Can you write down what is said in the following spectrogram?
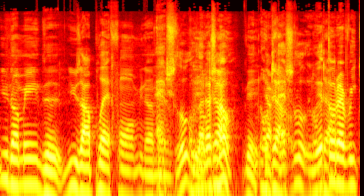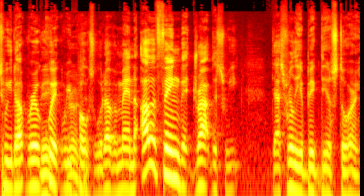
you know what I mean, to use our platform, you know what I mean. Absolutely. Let us know. Yeah, No doubt. Absolutely. No we'll doubt. throw that retweet up real Yeah, quick, real repost, whatever, man. The other thing that dropped this week that's really a big deal story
